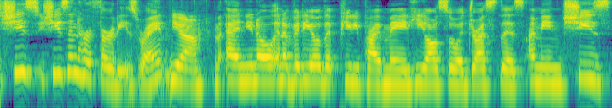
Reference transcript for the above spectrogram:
She's she's in her thirties, right? Yeah. And you know, in a video that PewDiePie made, he also addressed this. I mean, she's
